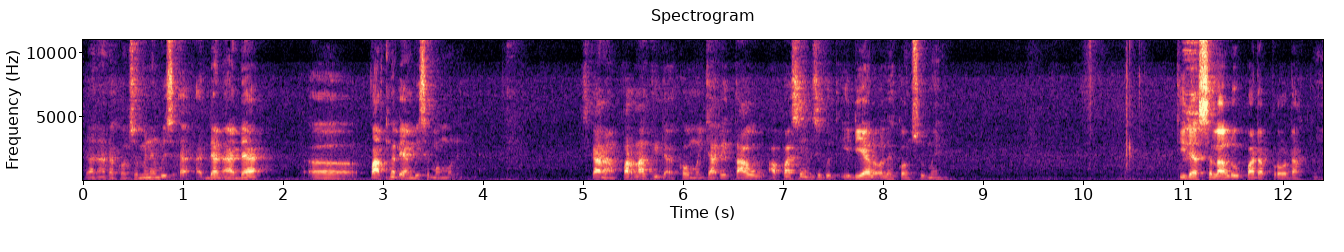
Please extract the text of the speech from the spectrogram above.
dan ada konsumen yang bisa dan ada eh, partner yang bisa memenuhinya. Sekarang pernah tidak kau mencari tahu apa sih yang disebut ideal oleh konsumen? Tidak selalu pada produknya.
